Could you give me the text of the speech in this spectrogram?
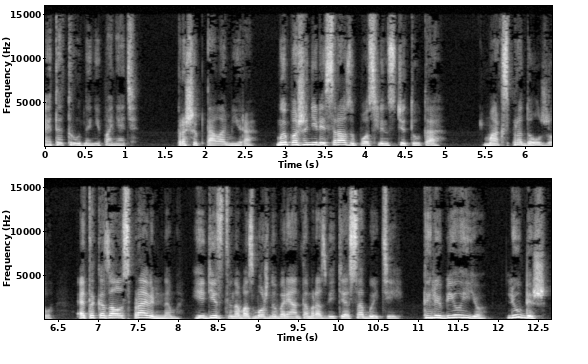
Это трудно не понять, прошептала Мира. Мы поженились сразу после института. Макс продолжил. Это казалось правильным, единственно возможным вариантом развития событий. Ты любил ее? Любишь?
